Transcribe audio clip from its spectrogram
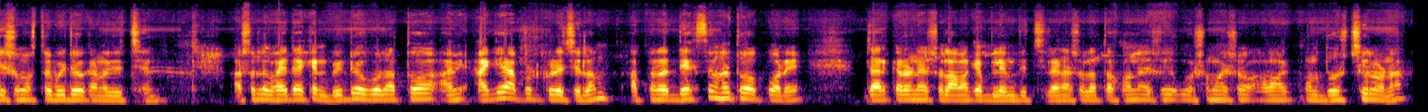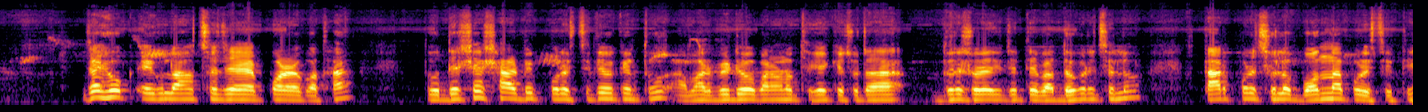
এই সমস্ত ভিডিও কেন দিচ্ছেন? আসলে ভাই, দেখেন ভিডিওগুলো তো আমি আগে আপলোড করেছিলাম। আপনারা দেখছেন হয়তো পরে, যার কারণে আসলে আমাকে ব্লেম দিচ্ছিলেন। আসলে তখন ওই সময় আমার কোনো দোষ ছিল না। যাই হোক, এগুলো হচ্ছে যে পরের কথা। তো দেশের সার্বিক পরিস্থিতিও কিন্তু আমার ভিডিও বানানো থেকে কিছুটা দূরে সরে যেতে বাধ্য করেছিল। তারপরে ছিল বন্যা পরিস্থিতি।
